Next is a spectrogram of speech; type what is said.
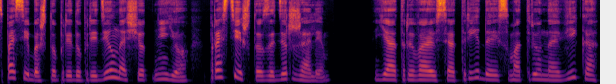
Спасибо, что предупредил насчет нее. Прости, что задержали». Я отрываюсь от Рида и смотрю на Вика,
